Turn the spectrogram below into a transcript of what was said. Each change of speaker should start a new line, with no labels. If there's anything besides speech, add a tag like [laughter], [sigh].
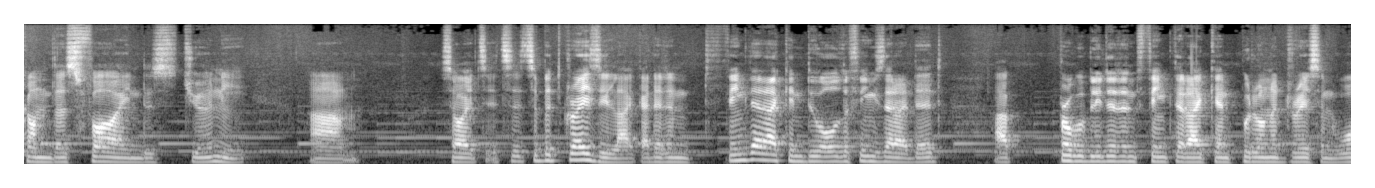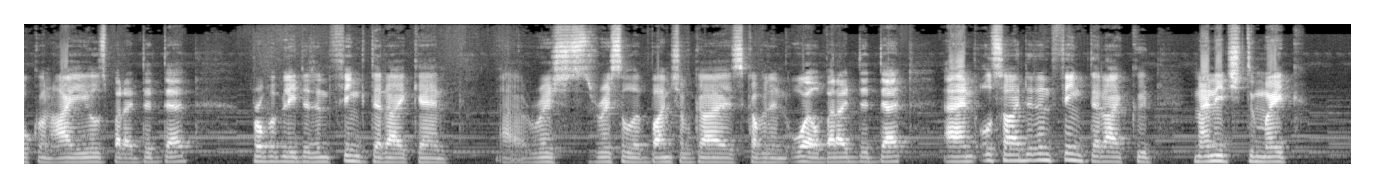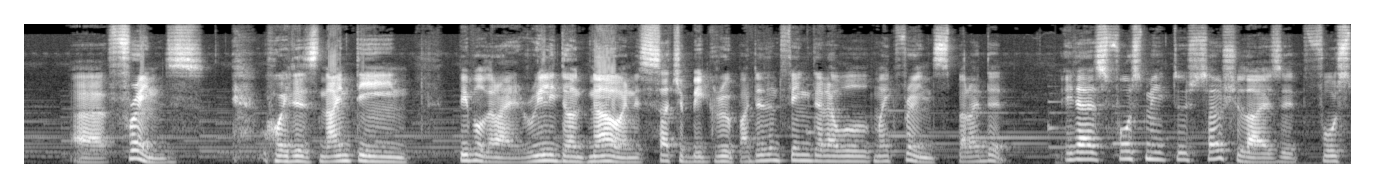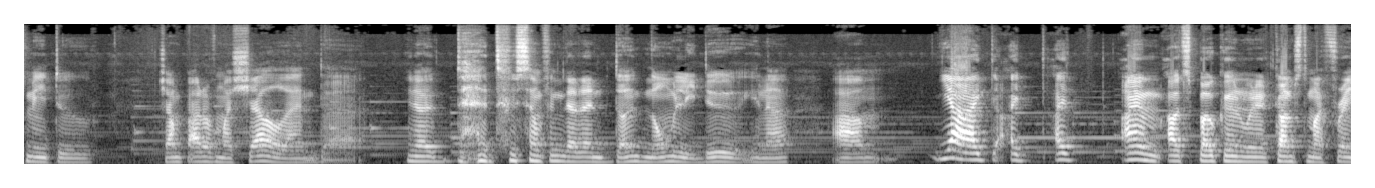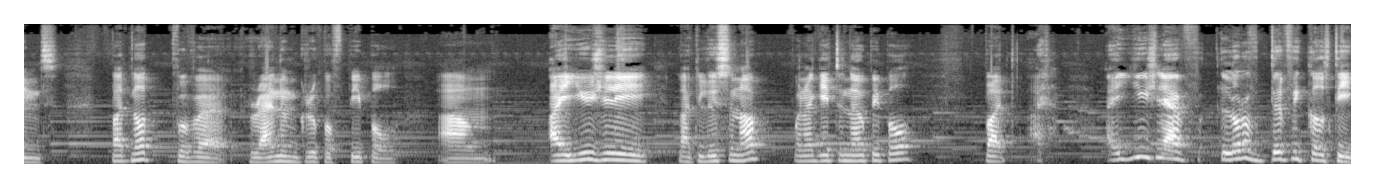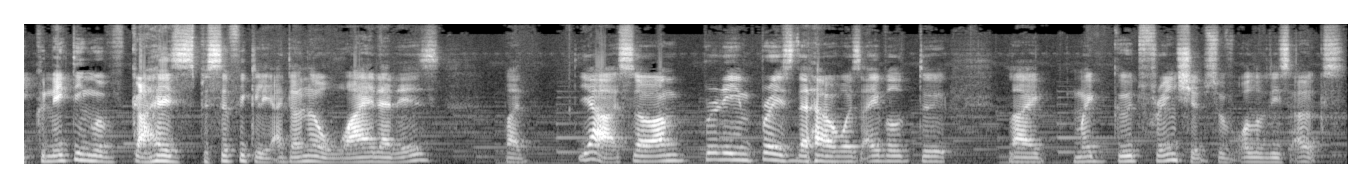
Speaker 1: come this far in this journey. Um, so it's it's it's a bit crazy. Like I didn't think that I can do all the things that I did. I probably didn't think that I can put on a dress and walk on high heels, but I did that. Probably didn't think that I can uh, wrestle a bunch of guys covered in oil, but I did that. And also, I didn't think that I could manage to make uh, friends [laughs] with this 19 people that I really don't know, and it's such a big group. I didn't think that I will make friends, but I did. It has forced me to socialize. It forced me to jump out of my shell and, uh, you know, [laughs] do something that I don't normally do. You know, um, yeah, I, I, I, I am outspoken when it comes to my friends, but not with a random group of people. Um, I usually like loosen up when I get to know people, but I, I usually have a lot of difficulty connecting with guys specifically. I don't know why that is, but yeah, so I'm pretty impressed that I was able to like make good friendships with all of these oaks.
